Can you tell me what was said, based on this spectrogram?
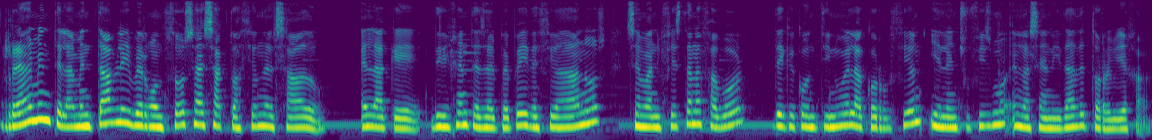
Realmente lamentable y vergonzosa esa actuación del sábado, en la que dirigentes del PP y de Ciudadanos se manifiestan a favor de que continúe la corrupción y el enchufismo en la sanidad de Torrevieja,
